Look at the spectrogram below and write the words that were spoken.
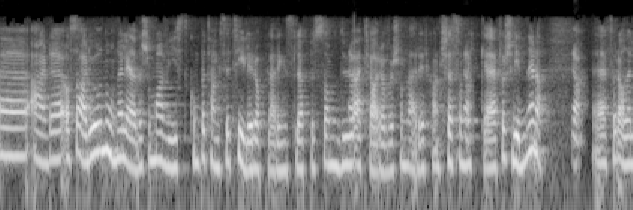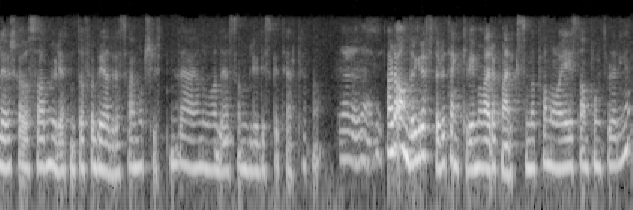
Eh, og så er det jo noen elever som har vist kompetanse tidligere i opplæringsløpet som du Ja. er klar over som lærer, kanskje, som Ja. ikke forsvinner. da. Ja. Eh, For alle elever skal jo også ha muligheten til å forbedre seg mot slutten. Det er jo noe av det som blir diskutert litt nå. Det det det er. Er det andre grøfter du tenker vi må være oppmerksomme på nå i standpunktvurderingen?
